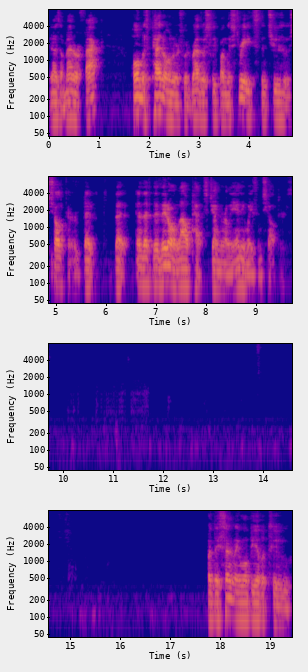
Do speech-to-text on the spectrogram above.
and as a matter of fact homeless pet owners would rather sleep on the streets than choose a shelter bed that and that they don't allow pets generally anyways in shelters but they certainly won't be able to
